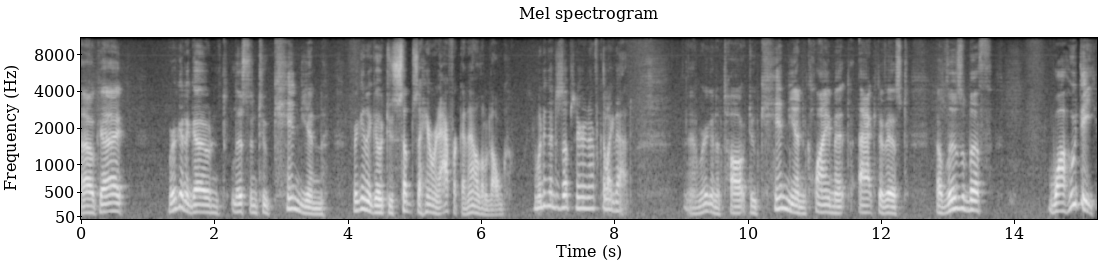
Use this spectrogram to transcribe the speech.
Okay, we're going to go and listen to Kenyan. We're going to go to sub-Saharan Africa now, little dog. You want to go to sub-Saharan Africa like that? And we're going to talk to Kenyan climate activist Elizabeth Wathuti.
